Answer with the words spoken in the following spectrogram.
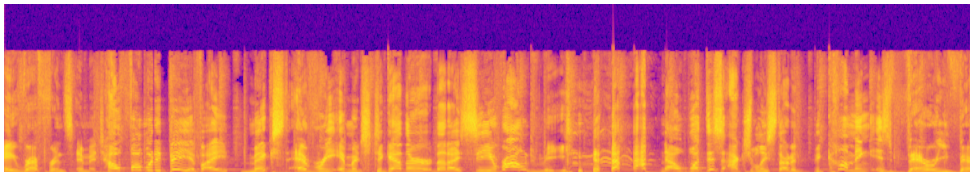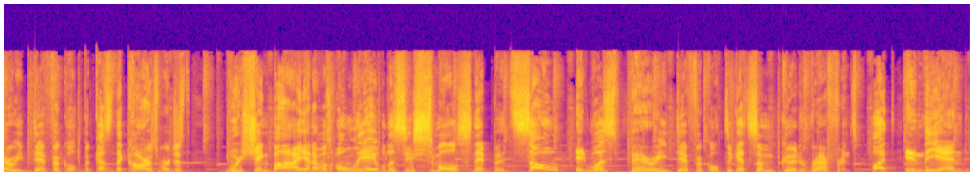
a reference image. How fun would it be if I mixed every image together that I see around me? now, what this actually started becoming is very, very difficult because the cars were just whooshing by and I was only able to see small snippets. So it was very difficult to get some good reference. But in the end,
